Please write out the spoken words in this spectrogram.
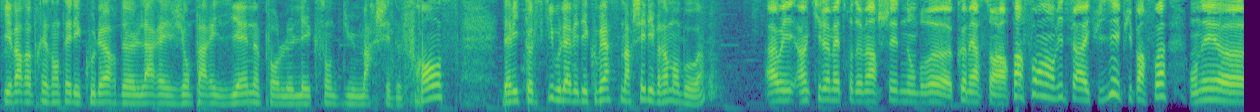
qui va représenter les couleurs de la région parisienne pour l'élection du marché de France. David Kolski, vous l'avez découvert, ce marché il est vraiment beau. Hein? Ah oui, un kilomètre de marché, de nombreux euh, commerçants. Alors parfois on a envie de faire la cuisine et puis parfois on est euh,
